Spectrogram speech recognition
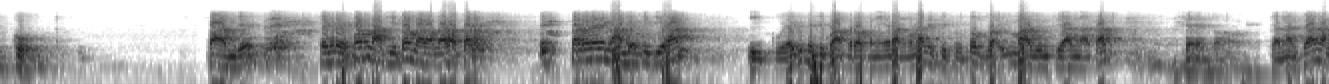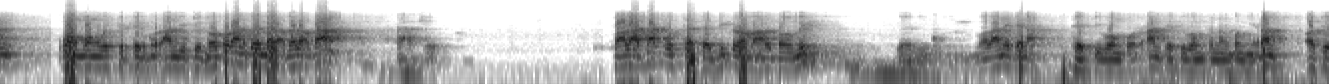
iku. Paham ya? Sing repot nak kita melok-melok ter terlena ambek pikiran iku. Ya wis dikuatiro pangeran, mulane ditutup wa imma yunsianakas seto. Jangan-jangan ngomong wis gedhe Quran yudhno Quran kowe melok-melok ka kafir. Falatak udah jadi kerama alkomik. Jadi malah nih kena jadi wong Quran, jadi wong seneng pangeran, aja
